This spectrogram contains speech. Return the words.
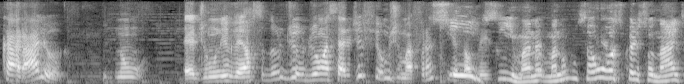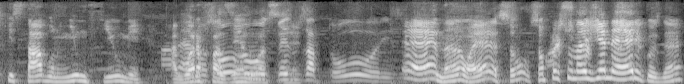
Caralho, não, é de um universo do- de, de uma série de filmes, de uma franquia, Sim, talvez. sim, mas, não- mas não são os personagens que estavam em um filme agora É, não são fazendo uma os série. mesmos atores. É, não, é, são, são personagens genéricos, né?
